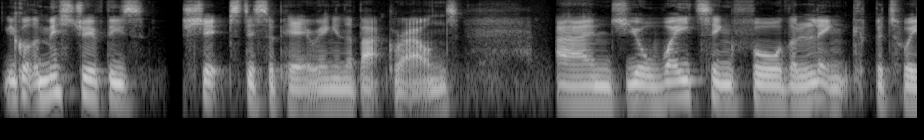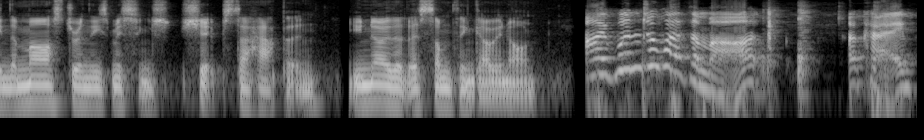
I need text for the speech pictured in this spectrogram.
you've got the mystery of these ships disappearing in the background and you're waiting for the link between the master and these missing sh- ships to happen. You know that there's something going on. I wonder whether, Mark, okay,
